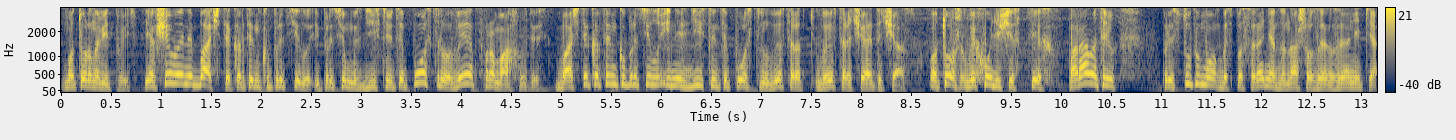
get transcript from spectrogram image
моторна відповідь. Якщо ви не бачите картинку прицілу і при цьому здійснюєте постріл, ви промахуєтесь. Бачите картинку прицілу і не здійснюєте постріл, ви, втра- ви втрачаєте час. Отож, виходячи з цих параметрів, приступимо безпосередньо до нашого заняття.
